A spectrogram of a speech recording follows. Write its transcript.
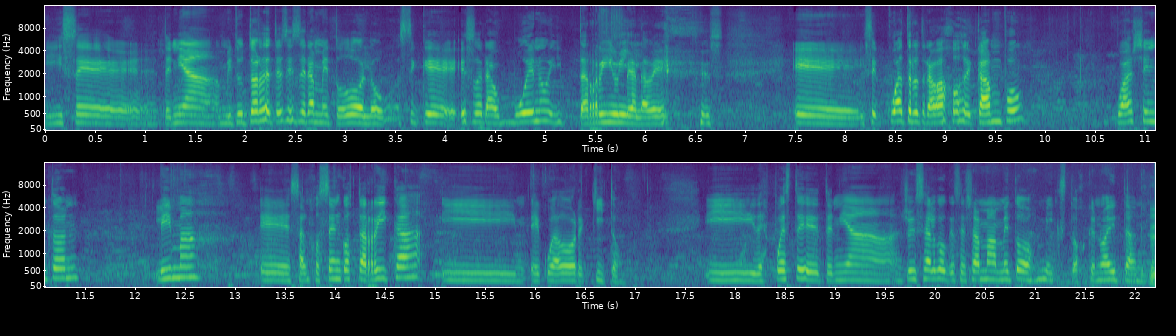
Hice, tenía, mi tutor de tesis era metodólogo, así que eso era bueno y terrible a la vez. Eh, hice cuatro trabajos de campo, Washington, Lima, eh, San José en Costa Rica y Ecuador, Quito. Y después te, tenía, yo hice algo que se llama métodos mixtos, que no hay tanto,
